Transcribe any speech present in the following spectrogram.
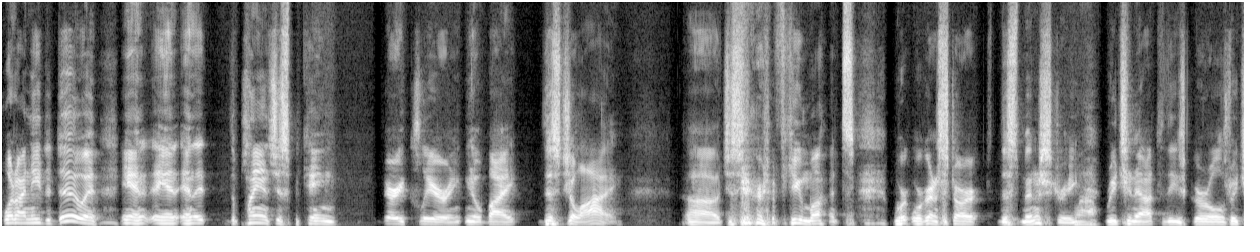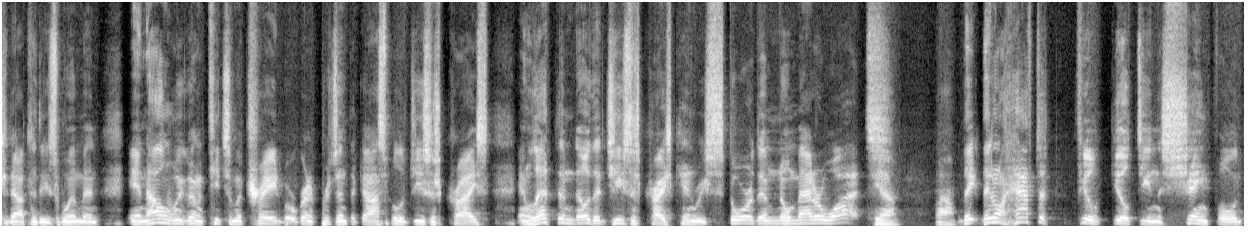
what I need to do. And and and, and it, the plans just became very clear. And you know, by this July, uh, just here in a few months, we're, we're going to start this ministry, Wow. reaching out to these girls, reaching out to these women. And not only are we going to teach them a trade, but we're going to present the gospel of Jesus Christ and let them know that Jesus Christ can restore them no matter what. Yeah. Wow. They, they don't have to feel guilty and shameful and,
